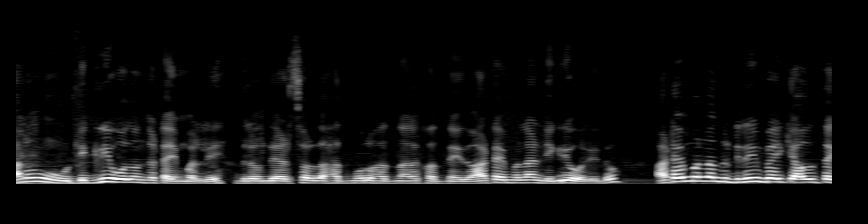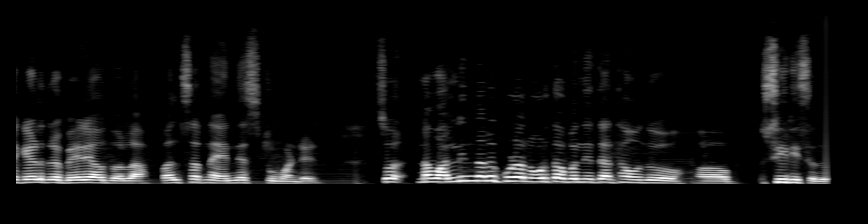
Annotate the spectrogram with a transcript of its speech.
ನಾನು ಡಿಗ್ರಿ ಓದುವಂಥ ಟೈಮಲ್ಲಿ ಅಂದರೆ ಒಂದು ಎರಡು ಸಾವಿರದ ಹದಿಮೂರು, ಹದಿನಾಲ್ಕು, ಹದಿನೈದು, ಆ ಟೈಮಲ್ಲಿ ನಾನು ಡಿಗ್ರಿ ಓದಿದ್ದು. ಆ ಟೈಮಲ್ಲಿ ನಂದು ಡ್ರೀಮ್ ಬೈಕ್ ಯಾವುದು ಅಂತ ಕೇಳಿದ್ರೆ ಬೇರೆ ಯಾವುದು ಅಲ್ಲ ಪಲ್ಸರ್ನ N S two hundred so ನಾವು ಅಲ್ಲಿಂದನೂ ಕೂಡ ನೋಡ್ತಾ ಬಂದಿದ್ದಂಥ ಒಂದು ಸೀರೀಸ್ ಅದು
